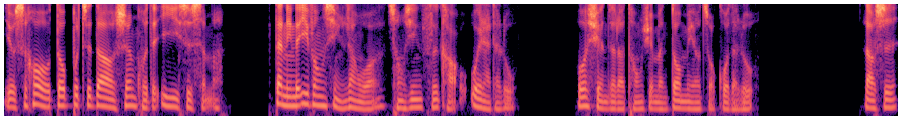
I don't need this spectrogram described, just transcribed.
有时候都不知道生活的意义是什么。但您的一封信让我重新思考未来的路，我选择了同学们都没有走过的路。老师，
